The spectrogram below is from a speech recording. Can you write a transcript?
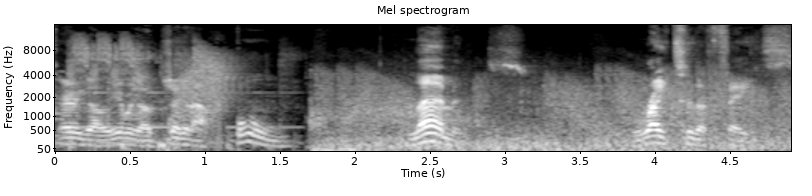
There we go, here we go, check it out. Boom! Lemons! Right to the face.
